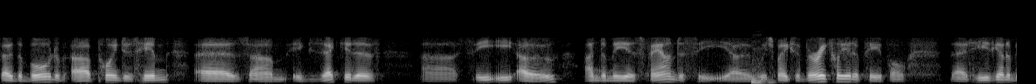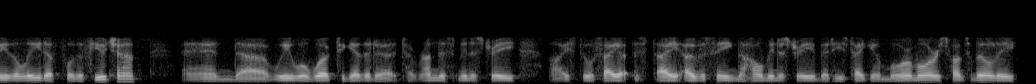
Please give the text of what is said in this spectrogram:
so the board uh, appointed him as um, executive uh, CEO under me as founder CEO, which makes it very clear to people that he's going to be the leader for the future, and uh, we will work together to, to run this ministry. I still say stay overseeing the whole ministry, but he's taking on more and more responsibility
